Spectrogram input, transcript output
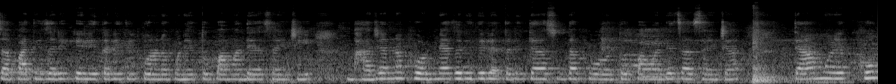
चपाती जरी केली तरी ती पूर्णपणे तुपामध्ये असायची. भाज्यांना फोडण्या जरी दिल्या तरी त्यासुद्धा फो तुपामध्येच असायच्या. त्यामुळे खूप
